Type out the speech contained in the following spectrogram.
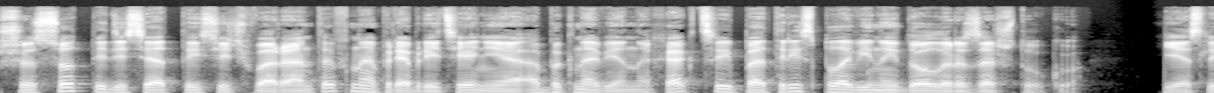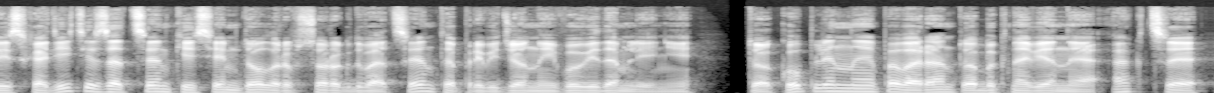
650 тысяч варантов на приобретение обыкновенных акций по 3,5 доллара за штуку. Если исходить из оценки 7 долларов 42 цента, приведенной в уведомлении, то купленная по варанту обыкновенная акция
